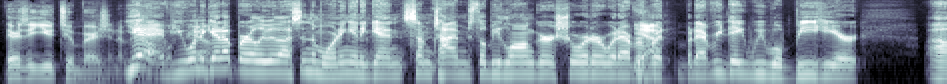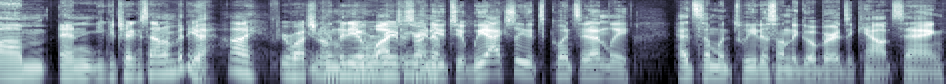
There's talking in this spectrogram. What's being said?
there's a YouTube version of Yeah, if you want to get up early with us in the morning, and again, sometimes they'll be longer, shorter, whatever. Yeah. But but every day we will be here, um, and you can check us out on video. Yeah. Hi, if you're watching you on video, you can watch us on right now. YouTube. We actually, it's coincidentally had someone tweet us on the Go Birds account saying,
